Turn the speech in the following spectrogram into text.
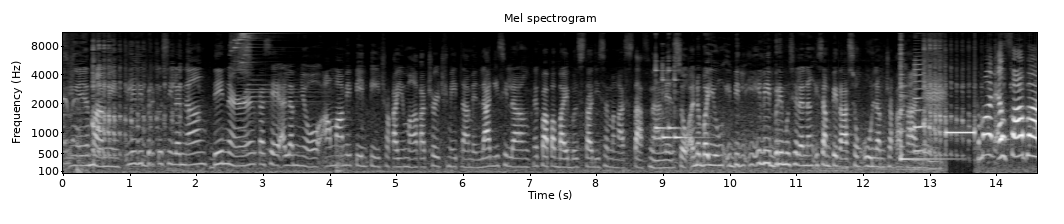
Ngayon, mami. Ililibre ko sila ng dinner kasi alam nyo, ang mami Pinty tsaka yung mga ka-churchmate namin, lagi silang nagpapa-Bible study sa mga staff namin. So, ano ba yung iilibre mo sila ng isang pirasong ulam tsaka kanin? Come on, Elfaba!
